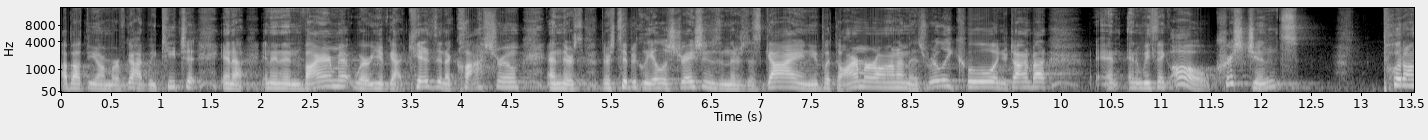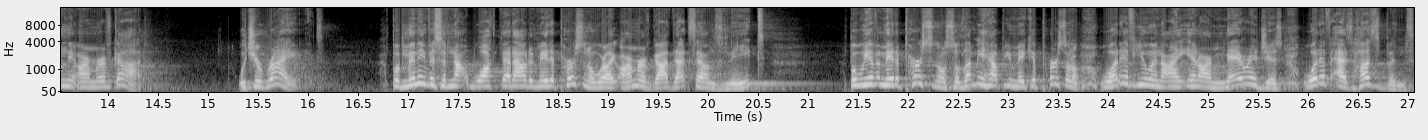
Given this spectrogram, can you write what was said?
about the armor of God. We teach it in, a, in an environment where you've got kids in a classroom and there's, there's typically illustrations and there's this guy and you put the armor on him. It's really cool and you're talking about it. And, and we think, oh, Christians put on the armor of God, which you're right. But many of us have not walked that out and made it personal. We're like, armor of God, that sounds neat. But we haven't made it personal, so let me help you make it personal. What if you and I, in our marriages, what if as husbands,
